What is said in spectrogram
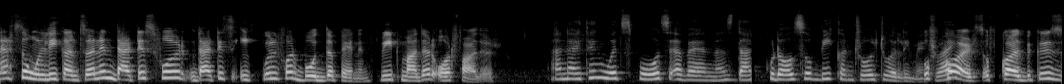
that's the only concern and that is for that is equal for both the parents be it mother or father. And i think with sports awareness that could also be controlled to a limit of right? course of course because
